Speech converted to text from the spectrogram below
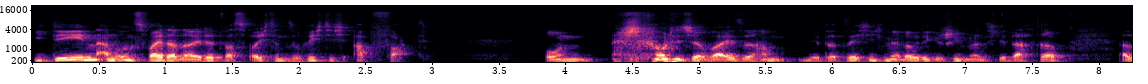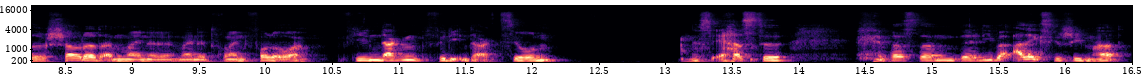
Ideen an uns weiterleitet, was euch denn so richtig abfuckt. Und erstaunlicherweise haben mir tatsächlich mehr Leute geschrieben, als ich gedacht habe. Also Shoutout an meine, meine treuen Follower. Vielen Dank für die Interaktion. Das erste, was dann der liebe Alex geschrieben hat,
